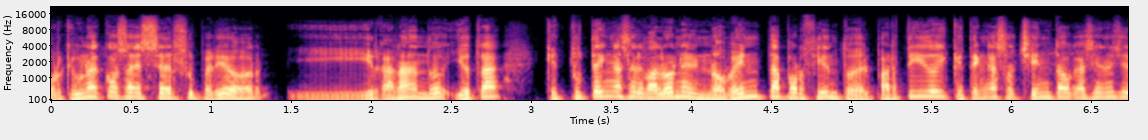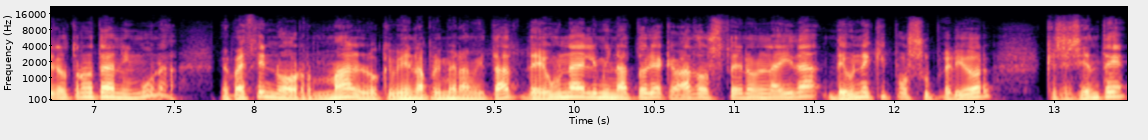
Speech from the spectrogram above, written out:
Porque una cosa es ser superior y ir ganando, y otra, que tú tengas el balón el 90% del partido y que tengas 80 ocasiones y el otro no tenga ninguna. Me parece normal lo que viene en la primera mitad de una eliminatoria que va 2-0 en la ida, de un equipo superior que se siente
